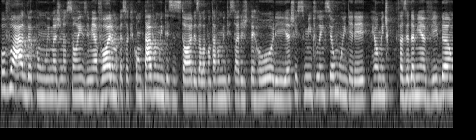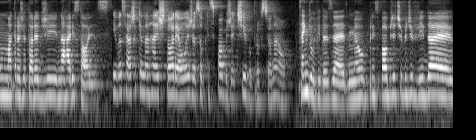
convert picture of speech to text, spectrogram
povoada com imaginações. E minha avó era uma pessoa que contava muitas histórias, ela contava muita história de terror. E acho que isso me influenciou muito, querer realmente fazer da minha vida uma trajetória de narrar histórias. E você acha que narrar história hoje é o seu principal objetivo profissional? Sem dúvidas, é. Meu principal objetivo de vida é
